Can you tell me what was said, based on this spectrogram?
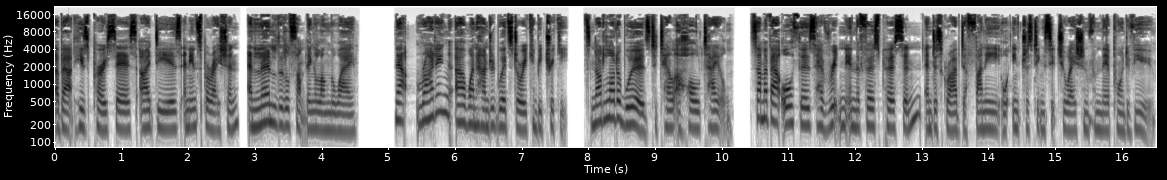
about his process, ideas, and inspiration and learn a little something along the way. Now, writing a 100 word story can be tricky. It's not a lot of words to tell a whole tale. Some of our authors have written in the first person and described a funny or interesting situation from their point of view.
